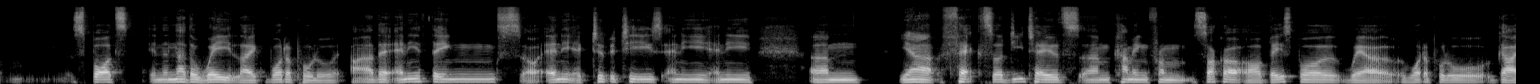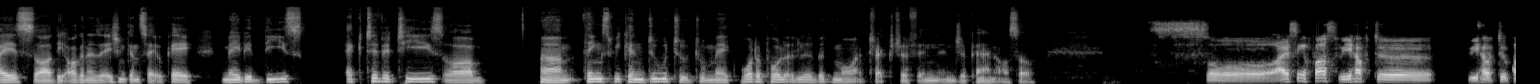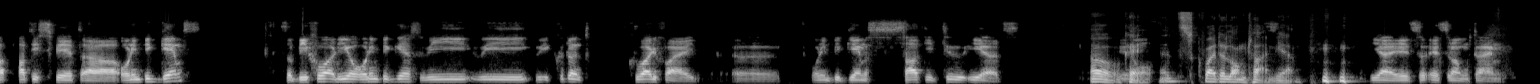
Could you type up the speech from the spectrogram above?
sports in another way like water polo are there any things or any activities any any um yeah facts or details um, coming from soccer or baseball where water polo guys or the organization can say okay maybe these activities or um, things we can do to to make water polo a little bit more attractive in in japan also So I think first we have to we have to participate uh, Olympic Games. So before Rio Olympic Games, we we we couldn't qualify uh, Olympic Games 32 years. oh You okay know. that's quite a long time yeah Yeah, it's it's a long time,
